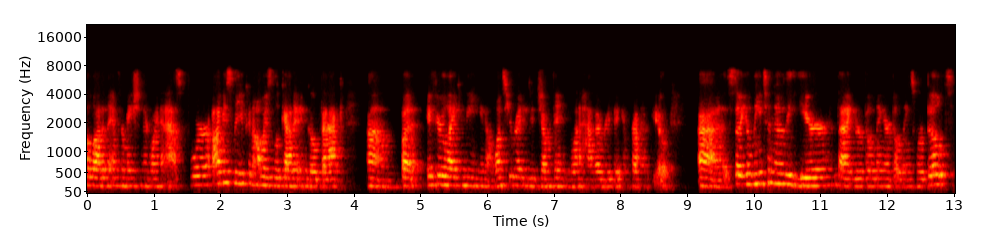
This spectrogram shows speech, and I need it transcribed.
a lot of the information they're going to ask for. Obviously, you can always look at it and go back. Um, but if you're like me, you know, once you're ready to jump in, you want to have everything in front of you. Uh, so you'll need to know the year that your building or buildings were built,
